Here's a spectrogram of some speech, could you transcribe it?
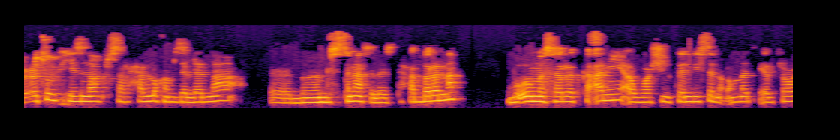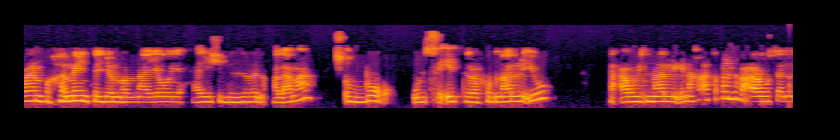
ብዕቱብ ሒዝና ክሰርሓሉ ከም ዘለና ብመንግስትና ስለ ዝተሓበረና ብኡ መሰረት ከኣ ኣብ ዋሽንግተን ዲሲ ንቕመጥ ኤርትራውያን ብኸመይ እንተጀመርናዮ ይሓይሽ ብዝብል ዓላማ ጽቡቕ ውጽኢት ዝረኽብናሉ እዩ። ተዓዊትናሉ ኢና ከኣ። እቲ ቀንዲ ከዓውተና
